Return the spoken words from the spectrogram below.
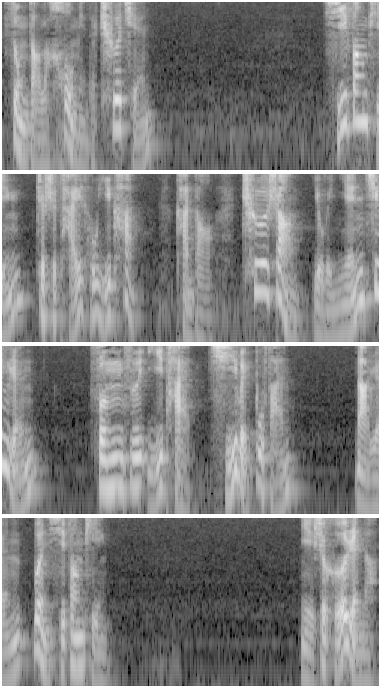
送到了后面的车前。席方平这时抬头一看，看到车上有位年轻人，风姿仪态奇伟不凡。那人问席方平：“你是何人呢？”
